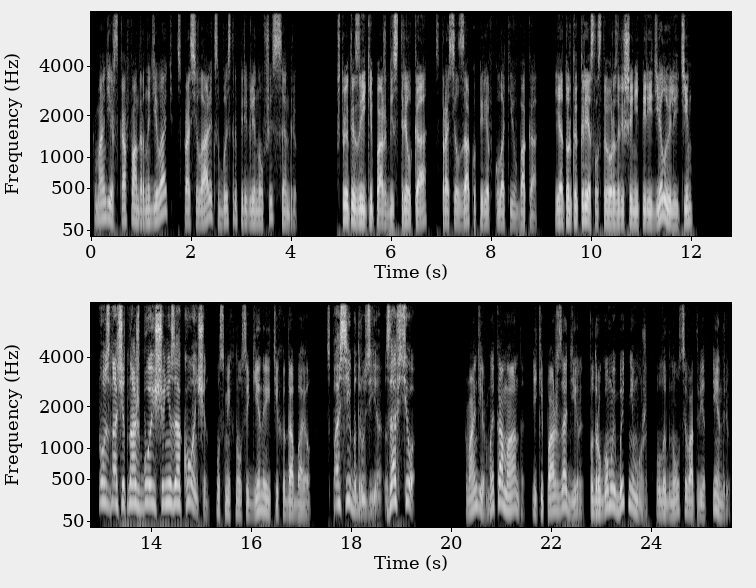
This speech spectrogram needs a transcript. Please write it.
«Командир, скафандр надевать?» — спросил Алекс, быстро переглянувшись с Эндрю. «Что это за экипаж без стрелка?» — спросил Зак, уперев кулаки в бока. «Я только кресло с твоего разрешения переделаю и летим». «Ну, значит, наш бой еще не закончен», — усмехнулся Генри и тихо добавил. Спасибо, друзья, за все. Командир, мы команда, экипаж задиры, по-другому и быть не может, улыбнулся в ответ Эндрю.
